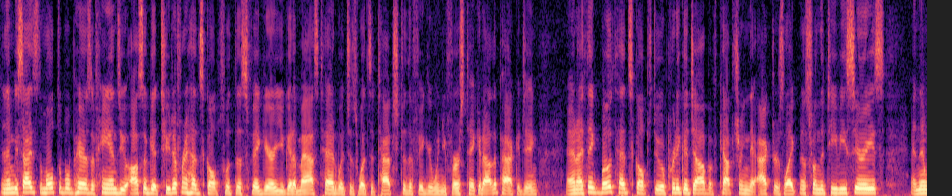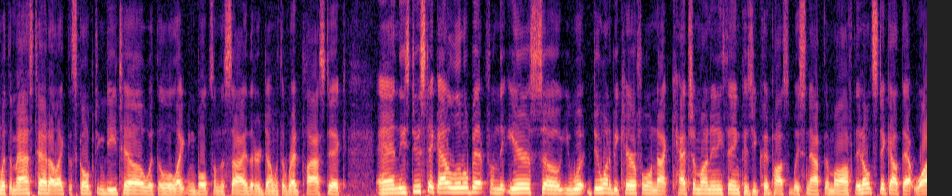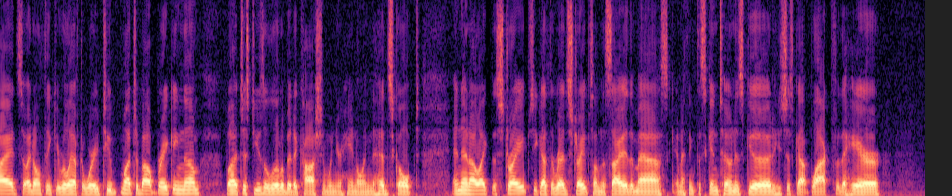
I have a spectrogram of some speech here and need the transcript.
And then besides the multiple pairs of hands, you also get two different head sculpts with this figure. You get a masked head, which is what's attached to the figure when you first take it out of the packaging. And I think both head sculpts do a pretty good job of capturing the actor's likeness from the TV series. And then with the masked head, I like the sculpting detail with the little lightning bolts on the side that are done with the red plastic. And these do stick out a little bit from the ears, so you do want to be careful and not catch them on anything because you could possibly snap them off. They don't stick out that wide, so I don't think you really have to worry too much about breaking them, but just use a little bit of caution when you're handling the head sculpt. And then I like the stripes. You got the red stripes on the side of the mask, and I think the skin tone is good. He's just got black for the hair.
